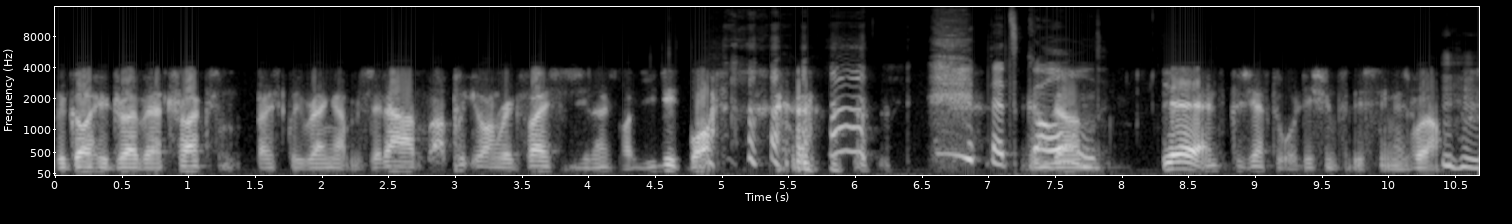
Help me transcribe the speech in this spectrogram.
the guy who drove our trucks basically rang up and said, "Ah, I put you on Red Faces." You know, it's like you did what? That's And, gold. um, yeah, and because you have to audition for this thing as well. Mm-hmm.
